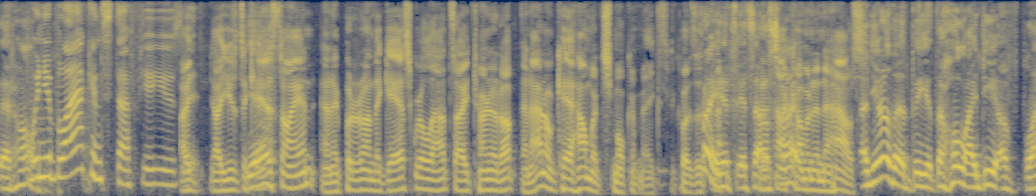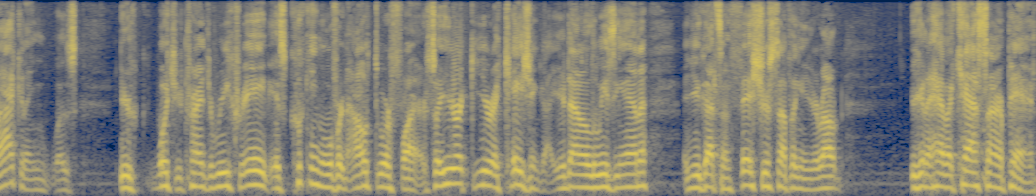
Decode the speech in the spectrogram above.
at home. when you blacken stuff, you use I, it. I use the Yeah. cast iron and I put it on the gas grill outside, turn it up, and I don't care how much smoke it makes because it's, right, not, it's it's that's not coming in the house. And you know the the, the whole idea of blackening was. You're, what you're trying to recreate is cooking over an outdoor fire. So you're a, you're a Cajun guy. You're down in Louisiana and you got some fish or something, and you're out. You're going to have a cast iron pan.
